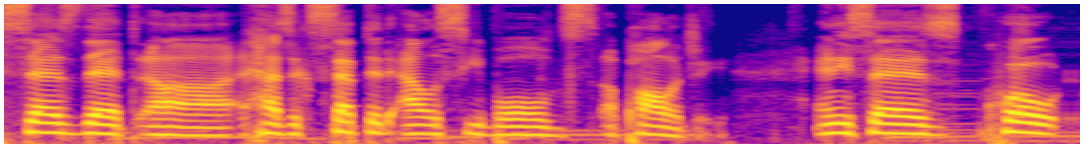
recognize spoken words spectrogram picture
says that uh, has accepted Alice Sebold's apology, and he says, "quote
